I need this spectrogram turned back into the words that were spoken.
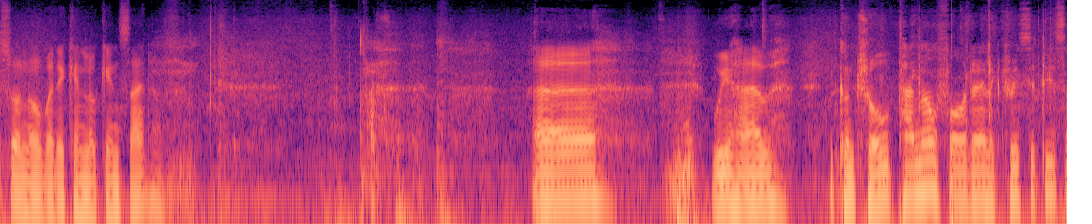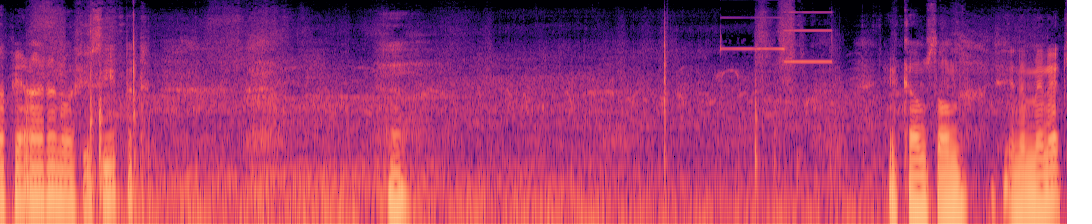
so nobody can look inside. Uh, we have a control panel for the electricities up here. I don't know if you see it but uh, it comes on in a minute.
